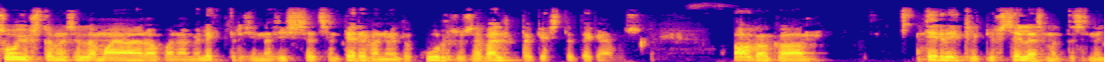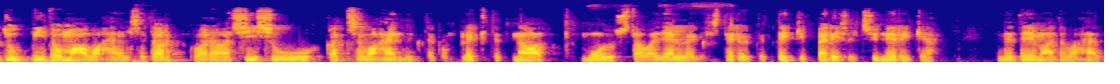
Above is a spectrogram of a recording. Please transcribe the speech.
soojustame selle maja ära, paneme elektri sinna sisse, et see on terve nii-öelda kursuse vältel kestev tegevus. aga ka terviklik just selles mõttes, et need jupid omavahel, see tarkvara, sisu, katsevahendite komplekt, et nad moodustavad jällegi siis tervikut, tekib päriselt sünergia nende teemade vahel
